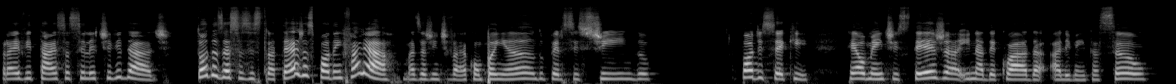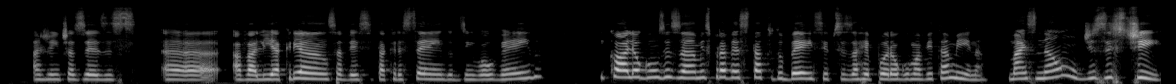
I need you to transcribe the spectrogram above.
para evitar essa seletividade. Todas essas estratégias podem falhar, mas a gente vai acompanhando, persistindo. Pode ser que realmente esteja inadequada a alimentação, a gente às vezes uh, avalia a criança, vê se está crescendo, desenvolvendo, e colhe alguns exames para ver se está tudo bem, se precisa repor alguma vitamina. Mas não desistir,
